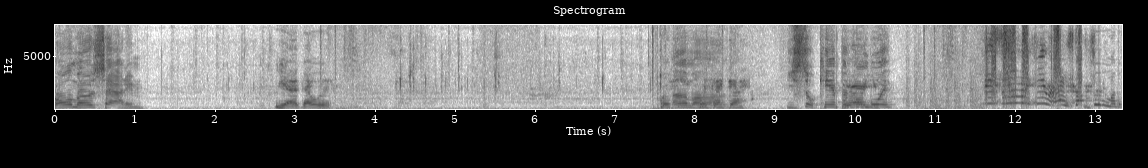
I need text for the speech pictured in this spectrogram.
Almost had him. Yeah, that was. Where's, Come where's on. that guy? You still camping, Where are you? homeboy? Hey, stop shooting, mother.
